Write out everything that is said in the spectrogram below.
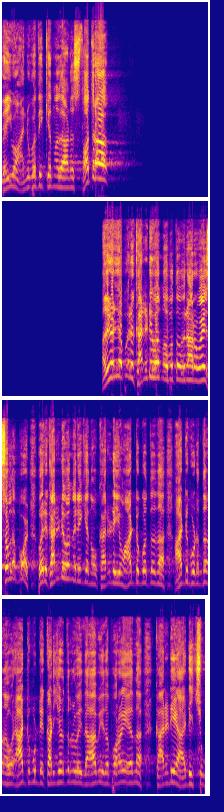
ദൈവം അനുവദിക്കുന്നതാണ് സ്തോത്രം. അത് കഴിഞ്ഞപ്പോൾ ഒരു കരടി വന്നു. മുപ്പത്തി പതിനാറ് വയസ്സുള്ളപ്പോൾ ഒരു കരടി വന്നിരിക്കുന്നു. കരടിയും ആട്ടുകൊത്തുന്ന ആട്ടുകൊടുത്തുന്ന ഒരു ആട്ടുകുട്ടിയെ കടിച്ചെടുത്തുകൊണ്ട് പോയി ദാവി ഇത് പുറകെ എന്ന് കരടിയെ അടിച്ചു.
